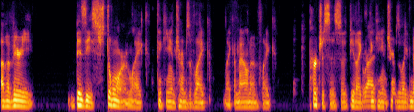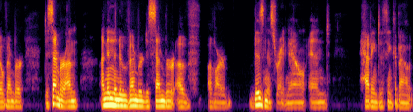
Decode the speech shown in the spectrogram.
of a very busy storm like thinking in terms of like like amount of like purchases so it'd be like Right. thinking in terms of like november december i'm i'm in the november december of of our business right now and having to think about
